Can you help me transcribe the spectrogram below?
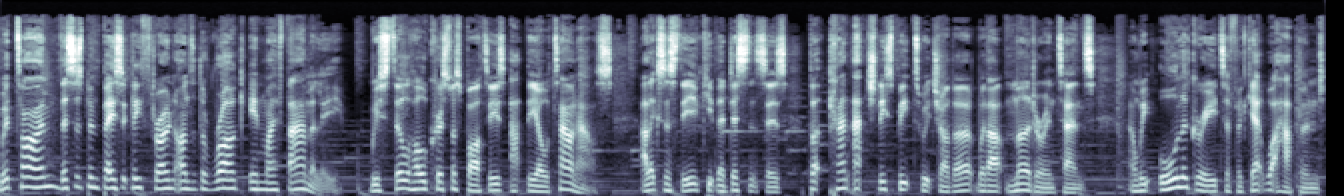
With time, this has been basically thrown under the rug in my family. We still hold Christmas parties at the old townhouse. Alex and Steve keep their distances, but can actually speak to each other without murder intent, and we all agree to forget what happened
